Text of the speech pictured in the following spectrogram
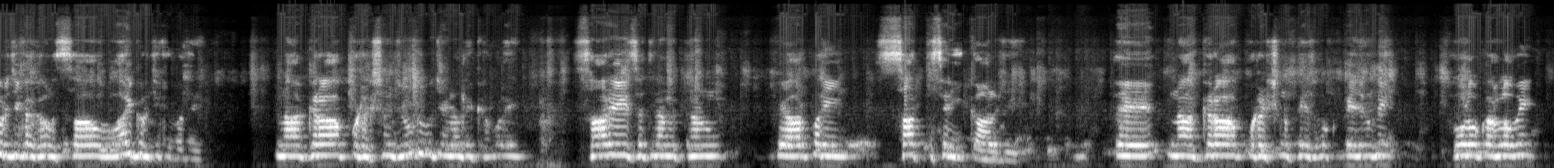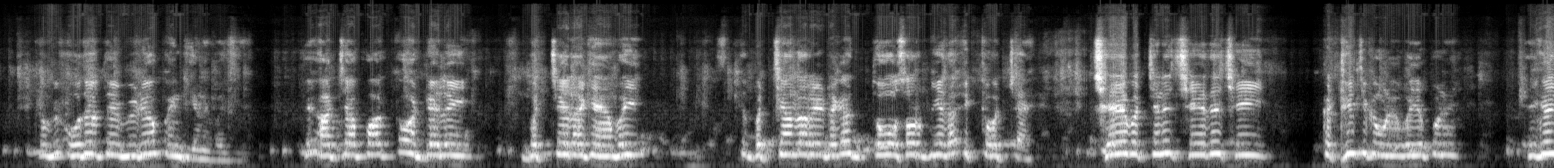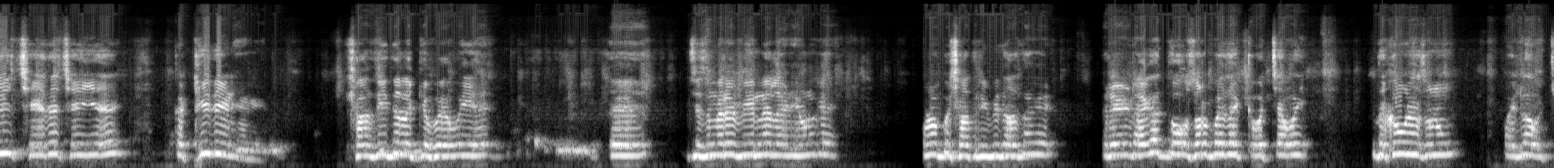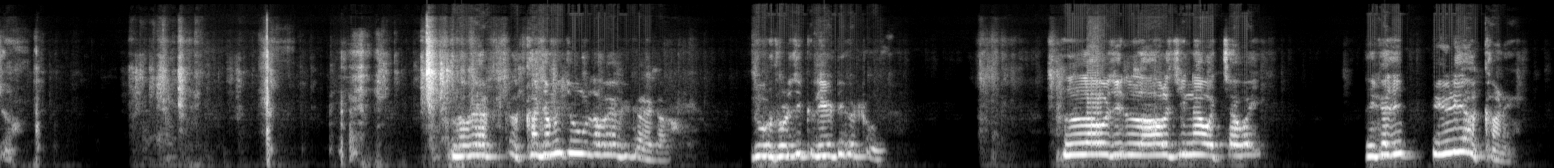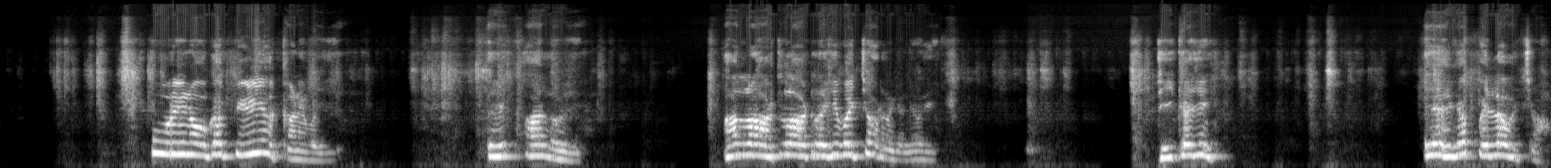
ਵਾਹਿਗੁਰੂ ਜੀ ਕਾ ਖਾਲਸਾ, ਵਾਹਿਗੁਰੂ ਜੀ ਕੀ ਫਤਿਹ। Nagra production YouTube channel ਦੇਖਣ ਵਾਲੇ ਸਾਰੇ ਸੱਜਣਾ ਮਿੱਤਰਾਂ ਨੂੰ ਪਿਆਰ ਭਰੀ ਸਤਿ ਸ੍ਰੀ ਅਕਾਲ ਜੀ। ਤੇ ਨਾਗਰਾ ਪ੍ਰੋਡਕਸ਼ਨ ਫੇਸਬੁੱਕ ਪੇਜ ਨੂੰ ਵੀ ਫੋਲੋ ਕਰ ਲਓ ਵੀ, ਕਿਉਂਕਿ ਉਹਦੇ ਉੱਤੇ ਵੀਡੀਓ ਪੈਂਦੀਆਂ ਨੇ ਬਾਈ ਜੀ। ਤੇ ਅੱਜ ਆਪਾਂ ਤੁਹਾਡੇ ਲਈ ਬੱਚੇ ਲੈ ਕੇ ਆਏ ਹਾਂ ਬਾਈ। ਤੇ ਬੱਚਿਆਂ ਦਾ ਰੇਟ ਹੈਗਾ 200 ਰੁਪਏ ਦਾ ਇੱਕ ਬੱਚਾ ਹੈ। 6 ਬੱਚੇ ਨੇ 6 ਦੇ 6 ਇਕੱਠੀ ਚੁਕਾਉਣੇ ਬਈ ਆਪਾਂ ਨੇ। ਠੀਕ ਹੈ ਜੀ 6 ਦੇ 6 ਹੀ ਇਹ ਇਕੱਠੀ ਦੇਣੇ ਹੈਗੇ। ਸ਼ਾਦੀ ਤੇ ਲੱਗੇ ਹੋਏ ਬਈ ਇਹ। ਤੇ ਜਿਸ ਮੇਰੇ ਵੀਰ ਨੇ ਲੈਣੇ ਹੋਣਗੇ, ਉਹਨਾਂ ਆਪਾਂ ਛਾਤਰੀ ਵੀ ਦੱਸ ਦਾਂਗੇ। ਰੇਟ ਹੈਗਾ 200 ਰੁਪਏ ਦਾ ਇੱਕ ਬੱਚਾ ਬਈ। ਦਿਖਾਉਣਾ ਤੁਹਾਨੂੰ ਪਹਿਲਾ ਬੱਚਾ। ਲਵੇ ਅੱਖਾਂ ਜਮੀ ਚੂੰ ਲਵੇ ਕੀ ਕਰੇਗਾ। ਦੂਰ ਥੋੜੀ ਜਿਹੀ ਕਲੀਅਰਟੀ ਘਟੂਗੀ। ਲਓ ਜੀ, ਲਾਲ ਚੀਨਾ ਬੱਚਾ ਬਈ। ਠੀਕ ਹੈ ਜੀ ਪੀੜੀਆਂ ਅੱਖਾਂ ਨੇ। ਪੂਰੀ ਨੋਕ ਹੈ ਪੀੜੀਆਂ ਅੱਖਾਂ ਨੇ ਬਈ ਤੇ ਆ ਲਓ ਜੀ। ਆ ਲਾਸਟ ਲਾਸਟ ਰਹਿ ਗਈ ਬਈ, ਝਾੜਨ ਕਹਿੰਦੇ ਉਹਦੀ। ਠੀਕ ਹੈ ਜੀ। ਇਹ ਹੈਗਾ ਪਹਿਲਾ ਬੱਚਾ।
